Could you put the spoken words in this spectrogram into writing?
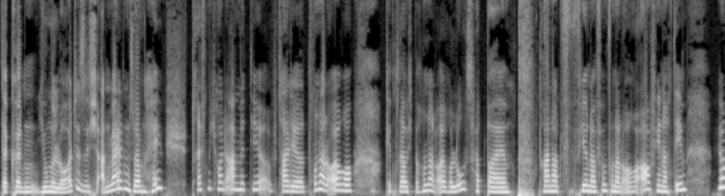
Da können junge Leute sich anmelden sagen, hey, ich treffe mich heute Abend mit dir, zahl dir 100 Euro, geht glaube ich bei 100 Euro los, hat bei 300, 400, 500 Euro auf, je nachdem. Ja,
